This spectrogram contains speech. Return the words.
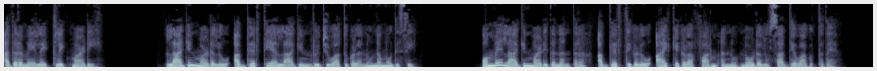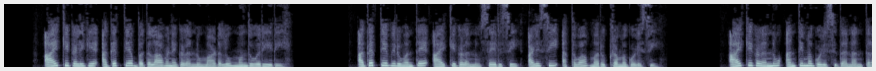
ಅದರ ಮೇಲೆ ಕ್ಲಿಕ್ ಮಾಡಿ. ಲಾಗಿನ್ ಮಾಡಲು ಅಭ್ಯರ್ಥಿಯ ಲಾಗಿನ್ ರುಜುವಾತುಗಳನ್ನು ನಮೂದಿಸಿ. ಒಮ್ಮೆ ಲಾಗಿನ್ ಮಾಡಿದ ನಂತರ ಅಭ್ಯರ್ಥಿಗಳು ಆಯ್ಕೆಗಳ ಫಾರ್ಮ್ ಅನ್ನು ನೋಡಲು ಸಾಧ್ಯವಾಗುತ್ತದೆ. ಆಯ್ಕೆಗಳಿಗೆ ಅಗತ್ಯ ಬದಲಾವಣೆಗಳನ್ನು ಮಾಡಲು ಮುಂದುವರಿಯಿರಿ. ಅಗತ್ಯವಿರುವಂತೆ ಆಯ್ಕೆಗಳನ್ನು ಸೇರಿಸಿ, ಅಳಿಸಿ ಅಥವಾ ಮರುಕ್ರಮಗೊಳಿಸಿ. ಆಯ್ಕೆಗಳನ್ನು ಅಂತಿಮಗೊಳಿಸಿದ ನಂತರ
